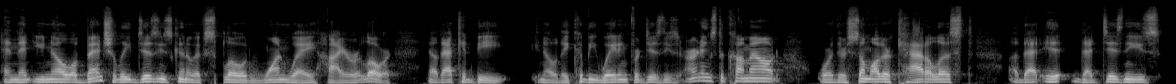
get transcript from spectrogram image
and that you know eventually Disney's going to explode one way, higher or lower. Now that could be, you know, they could be waiting for Disney's earnings to come out, or there's some other catalyst uh, that it that Disney's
